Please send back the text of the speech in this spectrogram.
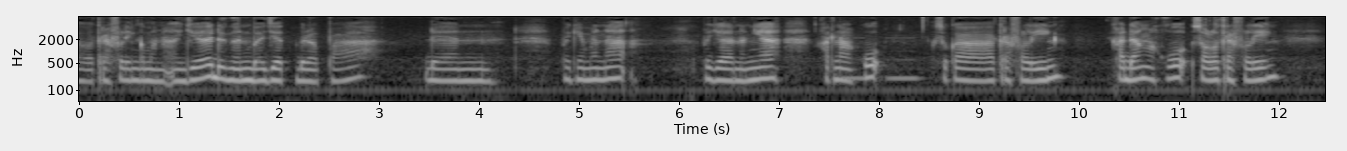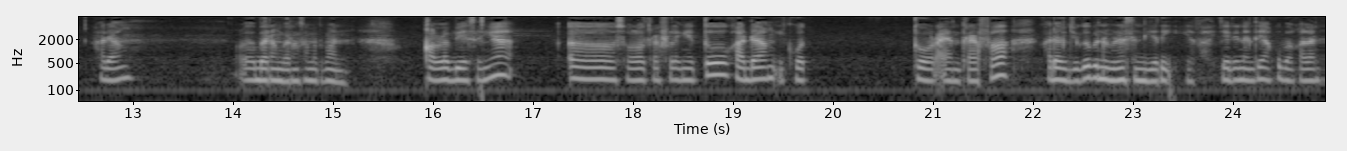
uh, traveling ke mana aja dengan budget berapa dan bagaimana perjalanannya. Karena aku suka traveling. Kadang aku solo traveling. Kadang uh, bareng-bareng sama teman. Kalau biasanya uh, solo traveling itu kadang ikut tour and travel kadang juga bener-bener sendiri gitu. Jadi nanti aku bakalan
